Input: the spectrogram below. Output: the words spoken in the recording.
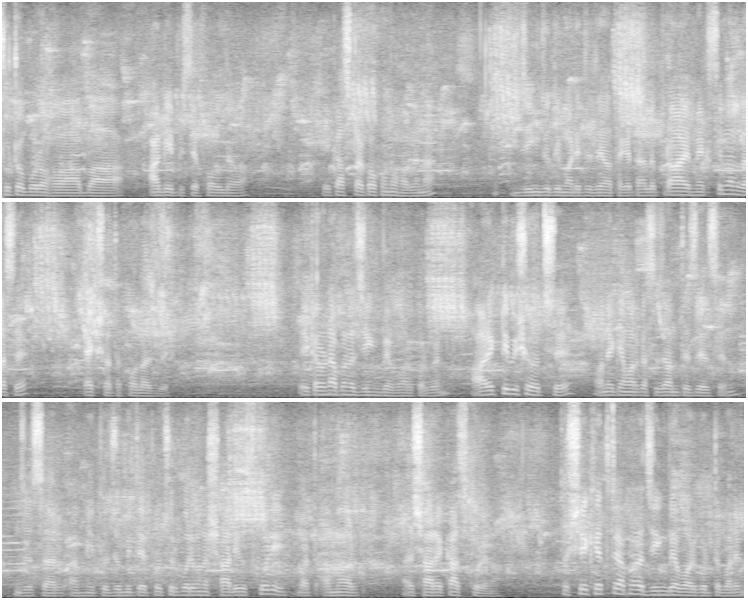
ছোটো বড় হওয়া বা আগে পিছে ফল দেওয়া, এই কাজটা কখনো হবে না। জিঙ্ক যদি মাটিতে দেওয়া থাকে, তাহলে প্রায় ম্যাক্সিমাম গাছে একসাথে ফল আসবে। এই কারণে আপনারা জিঙ্ক ব্যবহার করবেন। আরেকটি বিষয় হচ্ছে, অনেকে আমার কাছে জানতে চেয়েছেন যে, স্যার, আমি তো জমিতে প্রচুর পরিমাণে সার ইউজ করি বাট আমার সারে কাজ করে না। তো সেক্ষেত্রে আপনারা জিঙ্ক ব্যবহার করতে পারেন।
